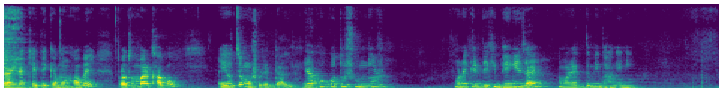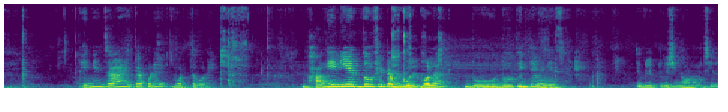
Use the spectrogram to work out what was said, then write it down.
জানি না খেতে কেমন হবে। প্রথমবার খাব। এই হচ্ছে মসুরের ডাল। দেখো কত সুন্দর অনেকের দেখি ভেঙে যায় আমার একদমই ভাঙেনি। ভেঙে যায় তারপরে ভর্তা করে। ভাঙেনি একদম সেটা ভুল বলা দু দু তিনটে ভেঙেছে। যেগুলো একটু বেশি নরম ছিল।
